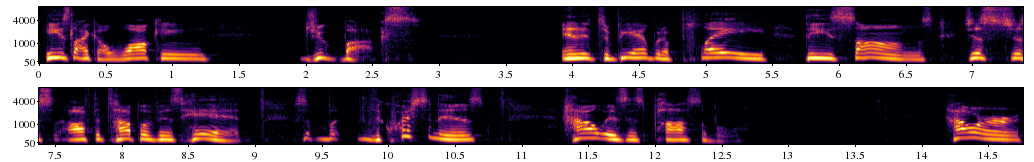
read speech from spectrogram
He's like a walking jukebox. and to be able to play these songs just just off the top of his head. So, but the question is, how is this possible? How are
